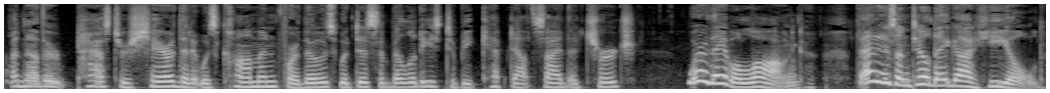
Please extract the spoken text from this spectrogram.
Another pastor shared that it was common for those with disabilities to be kept outside the church where they belonged. That is, until they got healed.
